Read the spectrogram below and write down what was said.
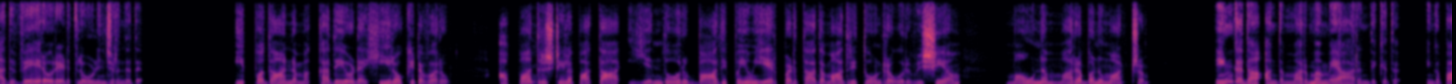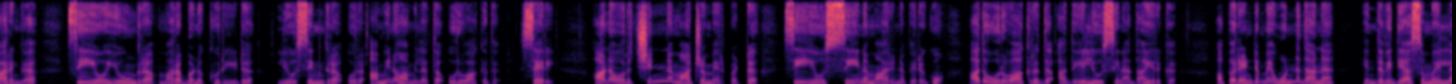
அது வேற ஒரு இடத்துல ஒளிஞ்சிருந்தது. இப்போதான் நம்ம கதையோட ஹீரோ கிட்ட வரும். அப்பா திருஷ்டில பார்த்தா எந்த ஒரு பாதிப்பையும் ஏற்படுத்தாத மாதிரி தோன்ற ஒரு விஷயம் மௌன மரபணு மாற்றம். இங்கதான் அந்த மர்மமே ஆரம்பிக்குது. இங்க பாருங்க சியூங்கிற மரபணு குறியீடு லியூசின்கிற ஒரு அமினோ அமிலத்தை உருவாக்குது. சரி ஆனா ஒரு சின்ன மாற்றம் ஏற்பட்டு சியூ சீன மாறின பிறகும் அது உருவாக்குறது அதே லியூசினா தான் இருக்கு. அப்ப ரெண்டுமே ஒண்ணுதானே? எந்த வித்தியாசமும் இல்ல.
